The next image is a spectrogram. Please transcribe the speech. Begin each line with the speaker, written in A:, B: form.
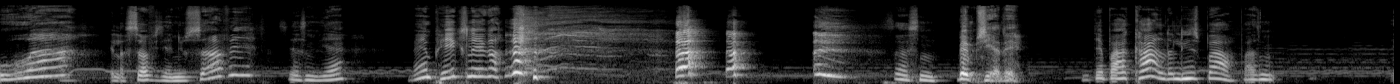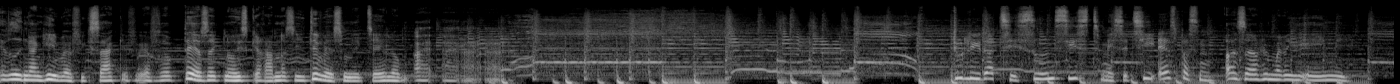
A: Ua? Eller Sofie siger han jo, Sofie? Så siger jeg sådan, ja. Hvad er en pikslikker? så er jeg sådan, hvem siger det? Det er bare Karl, der lige spørger. Bare sådan, jeg ved ikke engang helt, hvad jeg fik sagt. Jeg fik, jeg fik, det er altså ikke noget, I skal rende og sige. Det vil jeg simpelthen ikke tale om.
B: Ej, ej, ej, ej.
C: Du lytter til Siden Sidst med Satie Espersen.
A: Og Sofie Marie Amy.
